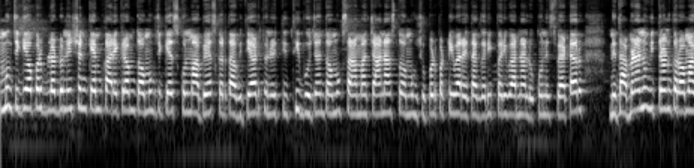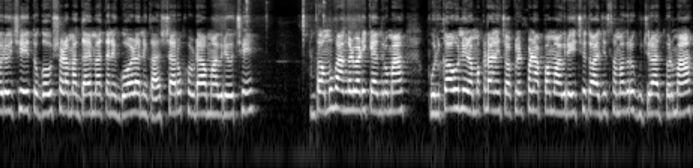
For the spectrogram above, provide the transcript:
અમુક જગ્યાઓ પર બ્લડ ડોનેશન કેમ્પ કાર્યક્રમ તો અમુક જગ્યાએ સ્કૂલમાં અભ્યાસ કરતા વિદ્યાર્થીઓને તિથિ ભોજન તો અમુક શાળામાં ચા નાસ્તો, અમુક ઝૂંપડપટ્ટીમાં રહેતા ગરીબ પરિવારના લોકોને સ્વેટર અને ધાબળાનું વિતરણ કરવામાં આવી રહ્યું છે. તો ગૌશાળામાં ગાય માતાને ગોળ અને ઘાસચારો ખવડાવવામાં આવી રહ્યો છે. તો અમુક આંગણવાડી કેન્દ્રોમાં ભૂલકાઓને રમકડા અને ચોકલેટ પણ આપવામાં આવી રહી છે. તો આજે સમગ્ર ગુજરાતભરમાં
